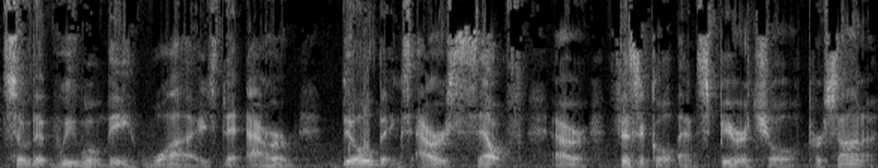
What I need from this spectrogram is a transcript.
so that we will be wise, that our buildings, our self, our physical and spiritual persona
